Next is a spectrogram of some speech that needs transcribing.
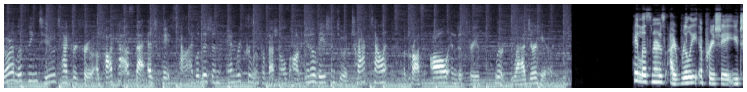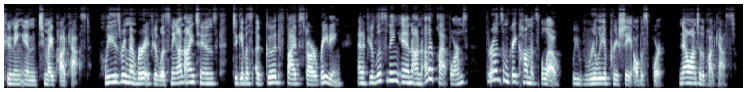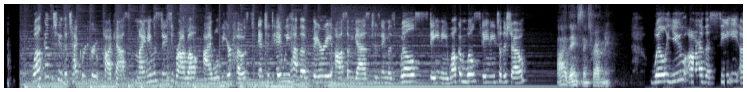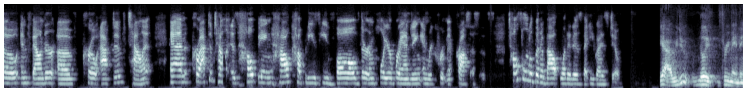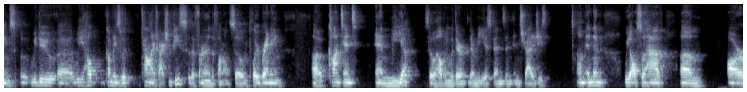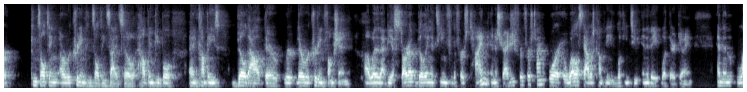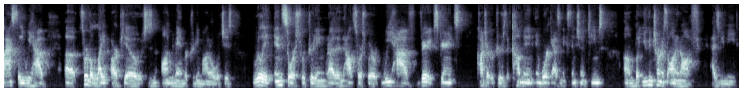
You're listening to Tech Recruit, a podcast that educates talent acquisition and recruitment professionals on innovation to attract talent across all industries. We're glad you're here. Hey, listeners, I really appreciate you tuning in to my podcast. Please remember if you're listening on iTunes to give us a good five star rating. And if you're listening in on other platforms, throw in some great comments below. We really appreciate all the support. Now, on to the podcast. Welcome to the Tech Recruit podcast. My name is Stacey Broadwell. I will be your host. And today we have a very awesome guest. His name is Will Staney. Welcome, Will Staney, to the show. Hi, thanks. Thanks for having me. Will, you are the CEO and founder of Proactive Talent. And Proactive Talent is helping how companies evolve their employer branding and recruitment processes. Tell us a little bit about what it is that you guys do. Yeah, we do really three main things. Uh, we do uh, we help companies with talent attraction piece, so the front end of the funnel. So employer branding, uh, content, and media. So helping with their their media spends and, and strategies. Um, and then we also have um, our consulting, our recruiting consulting side. So helping people and companies build out their their recruiting function, uh, whether that be a startup building a team for the first time and a strategy for the first time, or a well-established company looking to innovate what they're doing. And then lastly, we have uh, sort of a light RPO, which is an on-demand recruiting model, which is really in-source recruiting rather than outsource, where we have very experienced contract recruiters that come in and work as an extension of teams um, but you can turn us on and off as you need.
